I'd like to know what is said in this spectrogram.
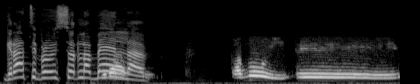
Grazie professor Labella. Grazie. A voi, eh,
